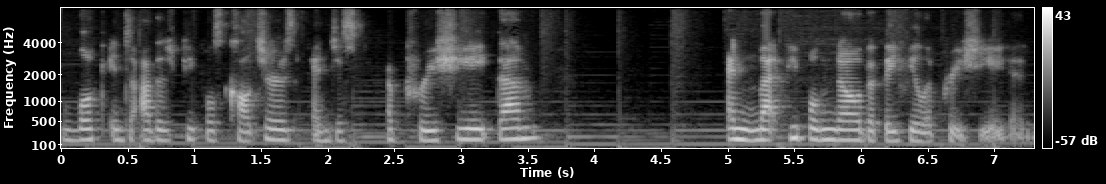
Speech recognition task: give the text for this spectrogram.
look into other people's cultures and just appreciate them and let people know that they feel appreciated.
